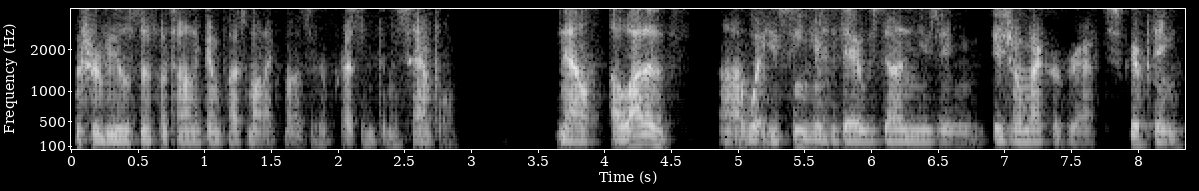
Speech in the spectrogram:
which reveals the photonic and plasmonic modes that are present in the sample. Now, a lot of uh, what you've seen here today was done using DigitalMicrograph scripting,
